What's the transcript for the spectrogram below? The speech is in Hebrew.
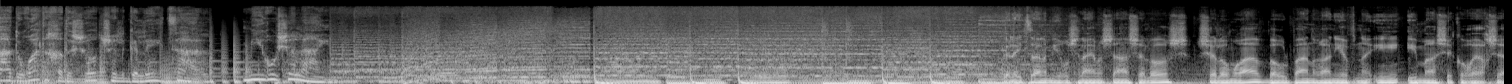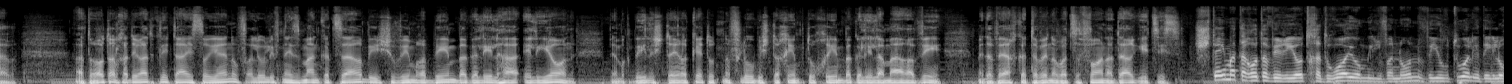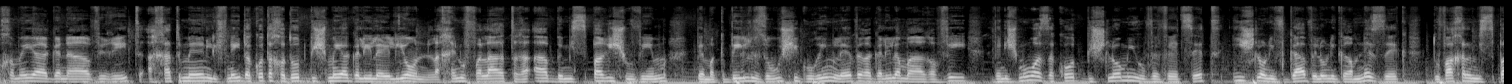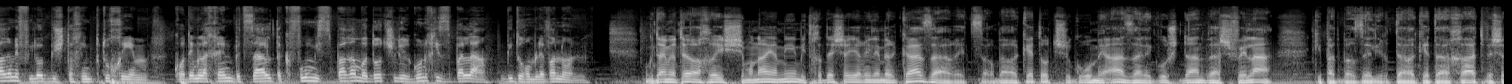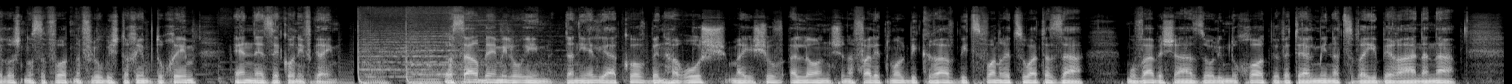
מהדורת החדשות של גלי צה"ל מירושלים. גלי צה"ל מירושלים השעה שלוש, שלום רב, באולפן רני אבנאי עם מה שקורה עכשיו. התראות על חדירת כלי טיס עוין הופעלו לפני זמן קצר ביישובים רבים בגליל העליון. במקביל, שתי רקטות נפלו בשטחים פתוחים בגליל המערבי. מדווח כתבנו בצפון, הדר גיציס. שתי מטרות אוויריות חדרו היום מלבנון ויורטו על ידי לוחמי ההגנה האווירית, אחת מהן לפני דקות אחדות בשמי הגליל העליון. לכן הופעלה התראה במספר יישובים. במקביל, זוהו שיגורים לעבר הגליל המערבי ונשמעו אזעקות בשלומי ובבצת. איש לא נפגע ולא נגרם נזק. דווח על מספר נפילות בשטחים פתוחים. קודם לכן בצה"ל תקפו מספר עמדות של ארגון חיזבאללה בדרום לבנון. מוקדם יותר, אחרי שמונה ימים, התחדש הירי למרכז הארץ. ארבע רקטות שוגרו מעזה לגוש דן והשפלה. כיפת ברזל הרתה רקטה אחת ושלוש נוספות נפלו בשטחים פתוחים. אין נזק או נפגעים. רס"ר במילואים, דניאל יעקב בן הרוש מהיישוב אלון שנפל אתמול בקרב בצפון רצועת עזה, מובא בשעה זו למנוחות בבית העלמין הצבאי ברעננה.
